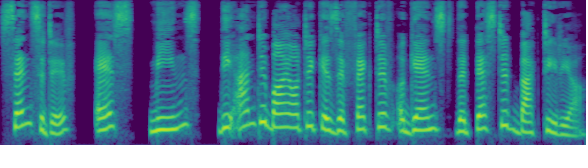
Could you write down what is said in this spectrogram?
Sensitive, S, means the antibiotic is effective against the tested bacteria.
